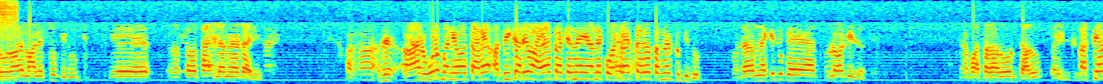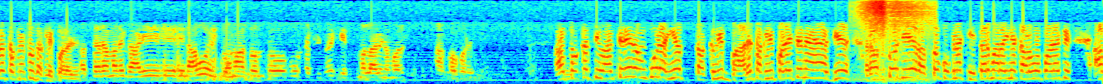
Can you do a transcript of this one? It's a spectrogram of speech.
રોડ માલિક શું કીધું? કે રસ્તો થાય એટલે અમે હટાવી લઈશું. આ રોડ બન્યો તારા અધિકારીઓ આવ્યા હતા કે નહીં અને કોન્ટ્રાક્ટરો તમને શું કીધું? કોન્ટ્રાક્ટર કીધું કે લોટી જશે. એના પાછળ આ રોડ ચાલુ કરી દીધું. અત્યારે તમને શું તકલીફ પડે છે? અત્યારે અમારે ગાડી લાવવું હોય ચોમાસામાં તો બહુ તકલીફ હોય ગેસમાં લાવીને અમારે નાખવા પડે છે. આ ચોક્કસથી વાત કરીએ અંકુર અહીંયા તકલીફ, ભારે તકલીફ પડે છે ને જે રસ્તો છે, એ રસ્તો કોકના ખેતરમાં રહીને કાઢવો પડે છે. આ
